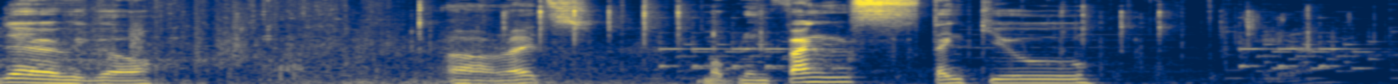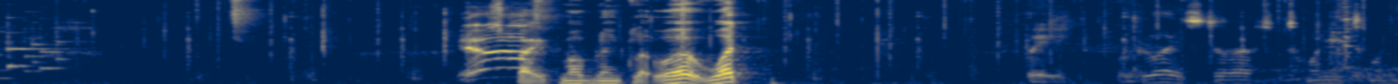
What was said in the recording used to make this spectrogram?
There we go. Alright. Moblin Fangs, thank you. Yeah. Spike Moblin Club. What? What? Wait, what do I still have 2020?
